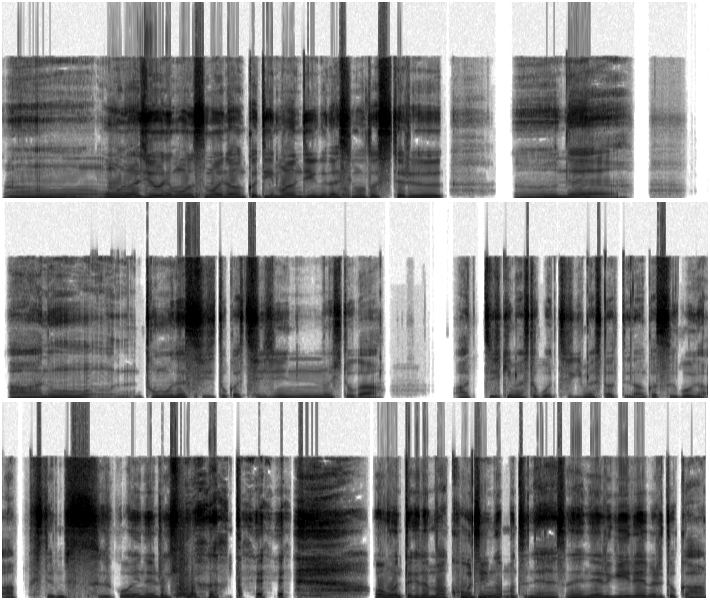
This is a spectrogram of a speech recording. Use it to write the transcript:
うん、同じようにものすごいなんかディマンディングな仕事してる、うんね、あの、友達とか知人の人が、あっち行きました、こっち行きましたってなんかすごいアップしてるんです。ごいエネルギーがあって思ったけど、まあ個人が持つね、そのエネルギーレベルとか、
